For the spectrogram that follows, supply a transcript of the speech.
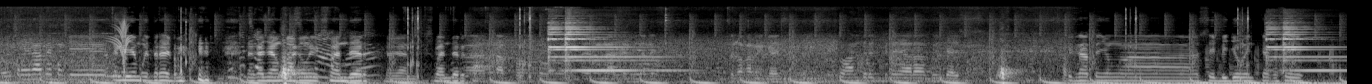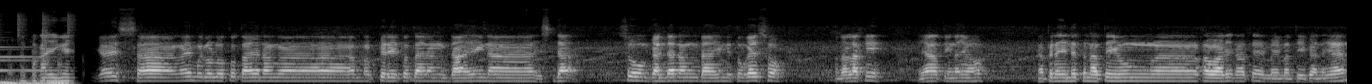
So, try natin mag Tingnan niya mag-drive ng kanyang bagong expander. Ayan, expander ko. tapos, so, natin na rin. Ito lang kami guys. 200 binayaran natin guys. Tignan natin yung uh, si video niya kasi napakaingay. Guys, ah, ngayon magluluto tayo ng uh, magpirito tayo ng daing na isda. So, ang ganda ng daing nito guys. So, malalaki. Ayan, tingnan nyo. Oh. Pinainit na natin yung ah, kawali natin. May mantika na yan.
